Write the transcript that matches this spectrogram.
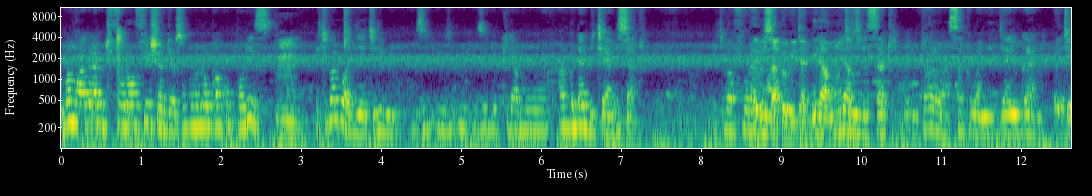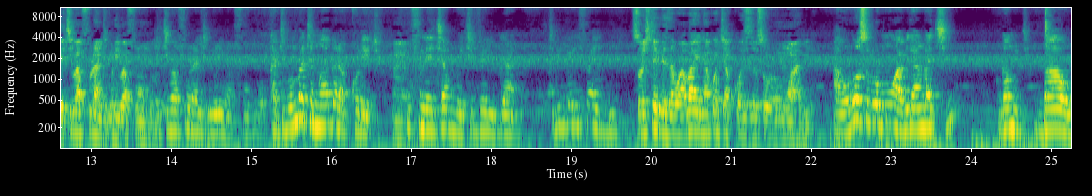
Oba mwagala mu kifuula official nti osobola oloopa ku poliisi? Ekibalwa gye ekirimu zi- zi- zijjukira mu abudabi kya bisatu. Ekibafuula mu- ebisatu bitaddiramu bira mu bisatu. Emitwalo basatu wano egya uganda. Ekibafuula nti muli bafumbo kati bwemuba temwagala kukola ekyo Mm. mufuna ekyammwe ekiva e uganda so kitegeeza bw'aba alinako kyakozesa osobola omuwaabira awo oba osobola omuwaabiranga ki? Nga mu baawo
